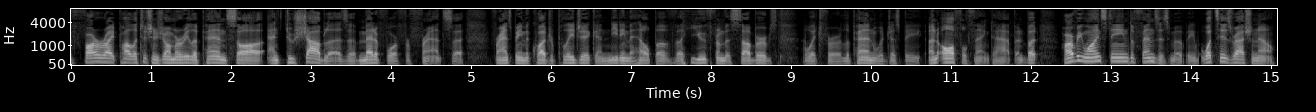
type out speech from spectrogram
Far right politician Jean Marie Le Pen saw intouchable as a metaphor for France. Uh, France being the quadriplegic and needing the help of uh, youth from the suburbs, which for Le Pen would just be an awful thing to happen. But Harvey Weinstein defends his movie. What's his rationale?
